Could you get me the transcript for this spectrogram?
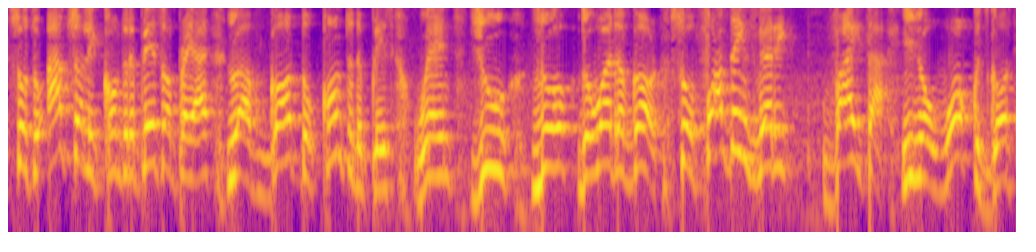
So, to actually come to the place of prayer, you have got to come to the place when you know the Word of God. So, four things very vital in your walk with God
